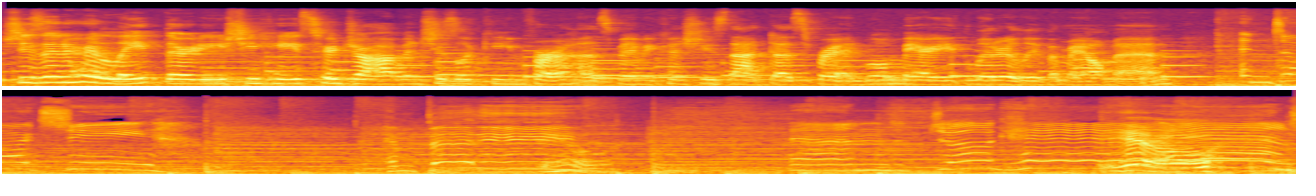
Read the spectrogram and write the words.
she's in her late 30s, she hates her job, and she's looking for a husband because she's that desperate and will marry literally the mailman. And Archie. And Betty. Ew. And Jughead. Ew.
